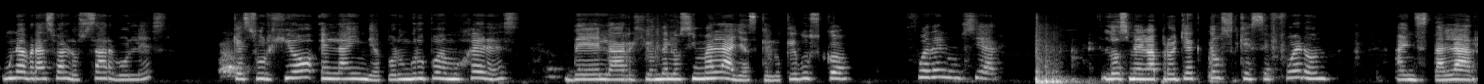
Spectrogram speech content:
un abrazo a los árboles que surgió en la India por un grupo de mujeres de la región de los Himalayas, que lo que buscó fue denunciar los megaproyectos que se fueron a instalar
